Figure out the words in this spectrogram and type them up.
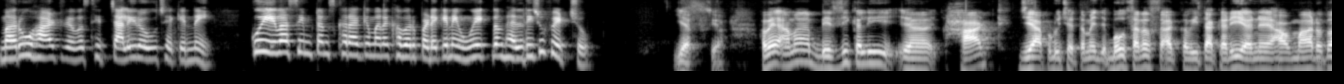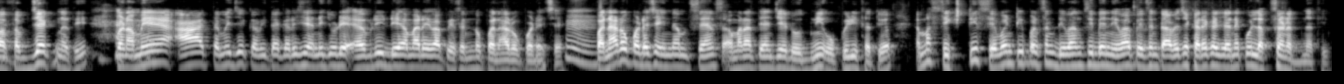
મારું હાર્ટ વ્યવસ્થિત ચાલી રહ્યું છે કે નહીં? કોઈ એવા સિમ્ટમ્સ ખરા કે મને ખબર પડે કે નહીં? હું એકદમ હેલ્ધી છું ફિટ છું? યસ યોર હવે આમાં બેઝિકલી હાર્ટ જે આપણું છે તમે બહુ સરસ આ કવિતા કરી અને અમારો તો આ સબ્જેક્ટ નથી પણ અમે આ તમે જે કવિતા કરી છે એની જોડે એવરી ડે અમારે એવા પેશન્ટનો પનારો પડે છે. પનારો પડે છે ઇન ધ સેન્સ અમારા ત્યાં જે રોજની ઓપીડી થતી હોય એમાં સિક્સટી સેવન્ટી પર્સન્ટ દિવાનસીબેન એવા પેશન્ટ આવે છે ખરેખર જેને કોઈ લક્ષણ જ નથી.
